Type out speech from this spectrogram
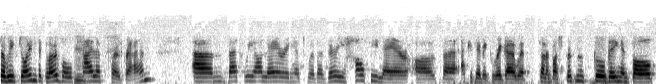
So we've joined the global mm. pilot program, um, but we are layering it with a very healthy layer of uh, academic rigor, with Stellenbosch Business School being involved,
